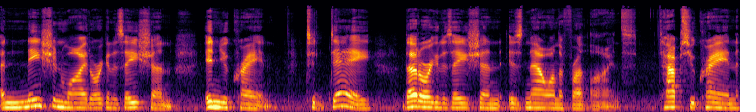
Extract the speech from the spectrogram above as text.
a nationwide organization in Ukraine. Today, that organization is now on the front lines. TAPS Ukraine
